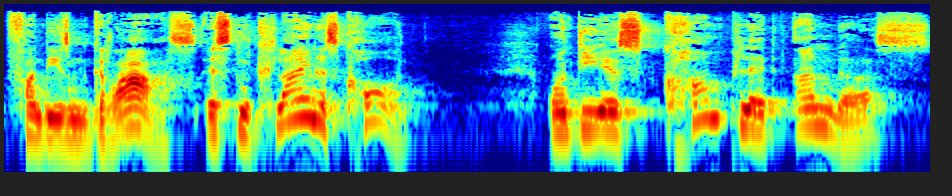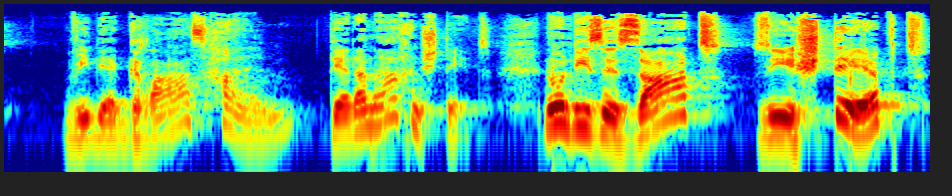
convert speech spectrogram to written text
von diesem Gras ist ein kleines Korn und die ist komplett anders wie der Grashalm, der danach entsteht. Nun, diese Saat, sie stirbt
